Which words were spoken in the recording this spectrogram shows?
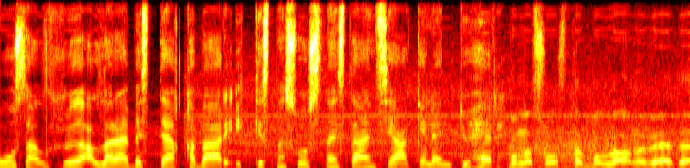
уус алғы аллара бестәққа бар иккис насосна станция келен түһер. Бұл насостар боллағаны бәді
